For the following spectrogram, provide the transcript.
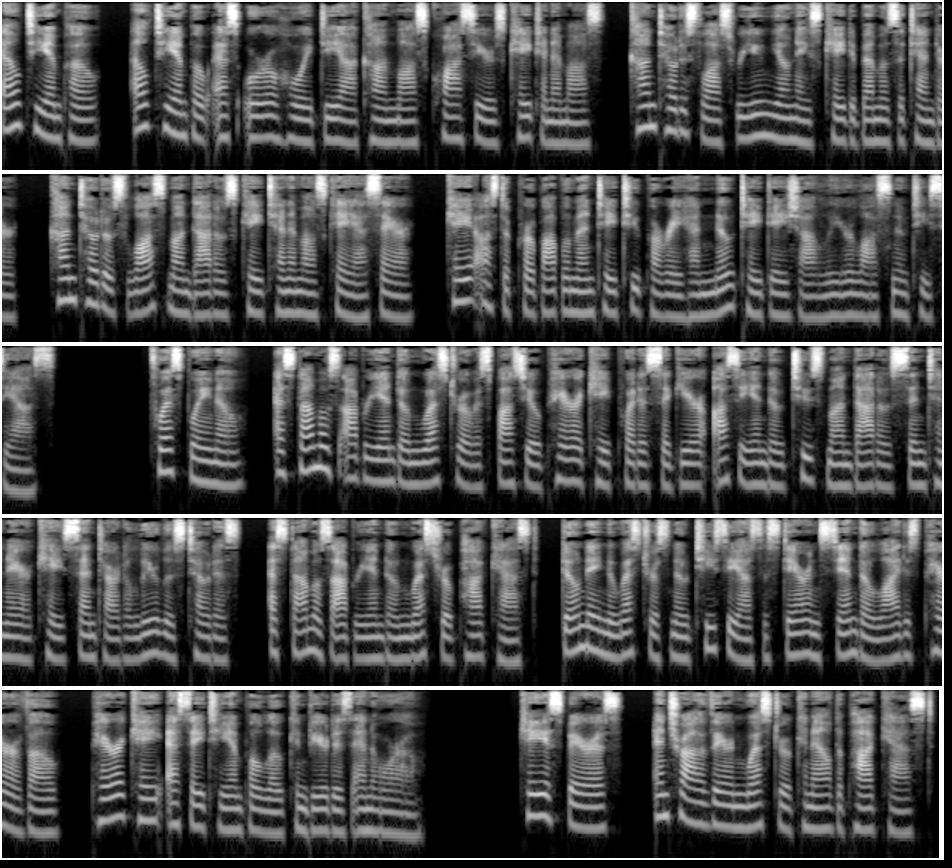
El tiempo, el tiempo es oro hoy día con los quasiers que tenemos, con todas las reuniones que debemos atender, con todos los mandados que tenemos que hacer, que hasta probablemente tu pareja no te deja leer las noticias. Pues bueno, estamos abriendo nuestro espacio para que puedas seguir haciendo tus mandados sin tener que sentarte a leerlas todas. Estamos abriendo nuestro podcast, donde nuestras noticias estarán siendo lidas para vos, para que ese tiempo lo conviertas en oro. ¿Qué esperas? Entra a ver nuestro canal de podcast.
